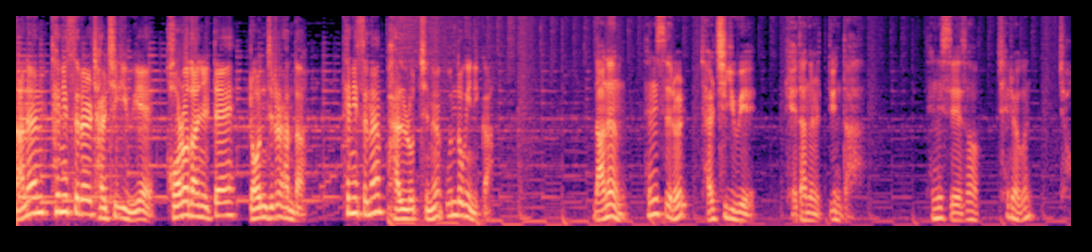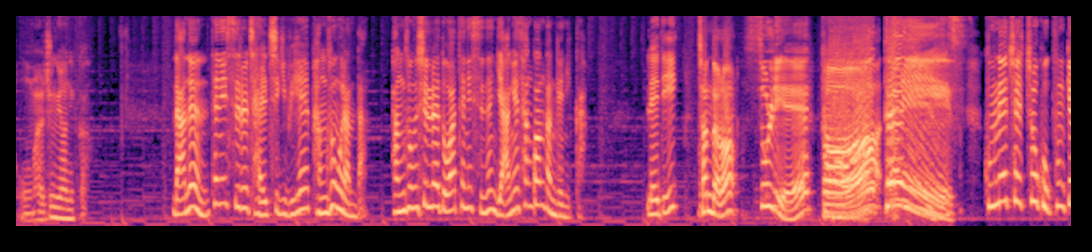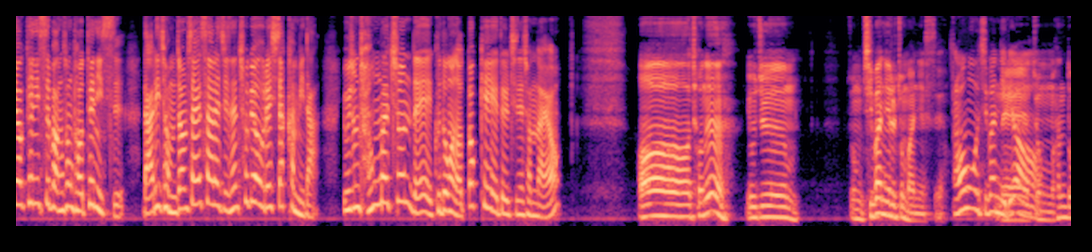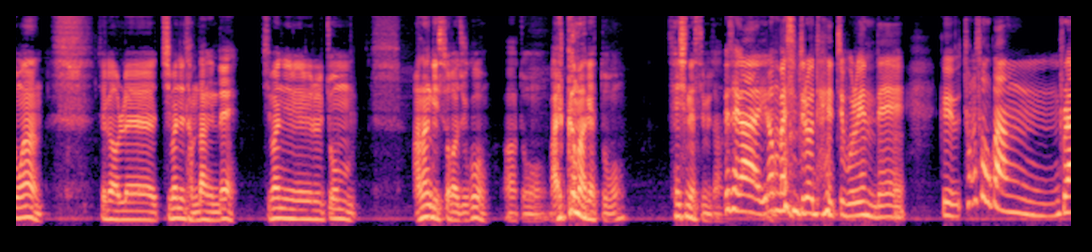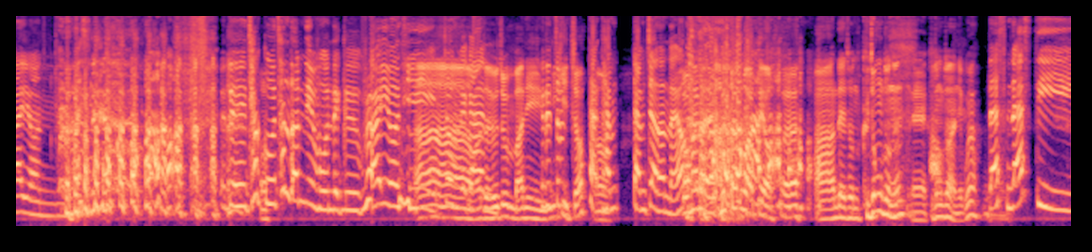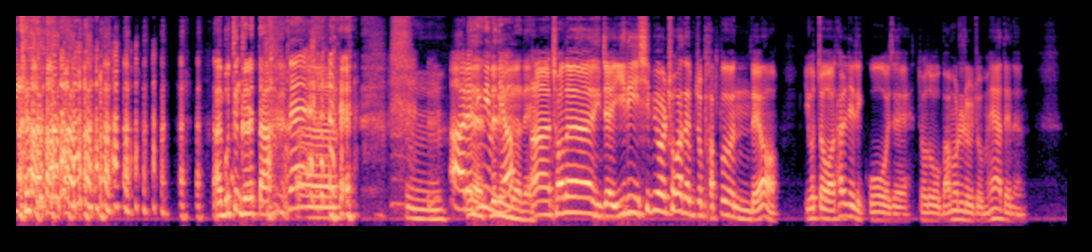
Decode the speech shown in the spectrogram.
나는 테니스를 잘 치기 위해 걸어 다닐 때 런지를 한다. 테니스는 발로 치는 운동이니까. 나는 테니스를 잘 치기 위해 계단을 뛴다. 테니스에서 체력은 정말 중요하니까. 나는 테니스를 잘 치기 위해 방송을 한다. 방송 신뢰도와 테니스는 양의 상관관계니까. 레디 찬다라 솔리의 더 테니스. 국내 최초 고품격 테니스 방송 더 테니스. 날이 점점 쌀쌀해지는 초겨울에 시작합니다. 요즘 정말 추운데 그동안 어떻게들 지내셨나요? 아 저는 요즘 좀 집안일을 좀 많이 했어요. 어우 집안일이요. 네, 좀 한동안 제가 원래 집안일 담당인데 집안일을 좀 안 한 게 있어가지고 아, 또 말끔하게 또 세신했습니다. 제가 이런 말씀 드려도 될지 모르겠는데 그 청소강 브라이언 아시나요? 근데 자꾸 찬다님 보는데 그 브라이언이 좀 약간 맞아. 요즘 많이 근데 인기 좀 있죠. 다- 어. 닮, 닮지 않았나요? 좀 하나 비슷한 것 같아요. 예. 아 근데 전 그 정도는 네, 그 정도는 아니고요. That's nasty. 아 무튼 그랬다. 네. 아, 음. 아 네, 레딩님은요? 레딩님은, 네. 아 저는 이제 일이 12월 초가 되면 좀 바쁜데요. 이것저것 할 일 있고 이제 저도 마무리를 좀 해야 되는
